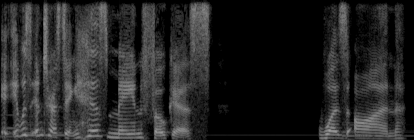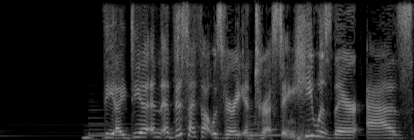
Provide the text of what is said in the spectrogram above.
It, it was interesting. His main focus was on the idea, and, and this I thought was very interesting. He was there as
